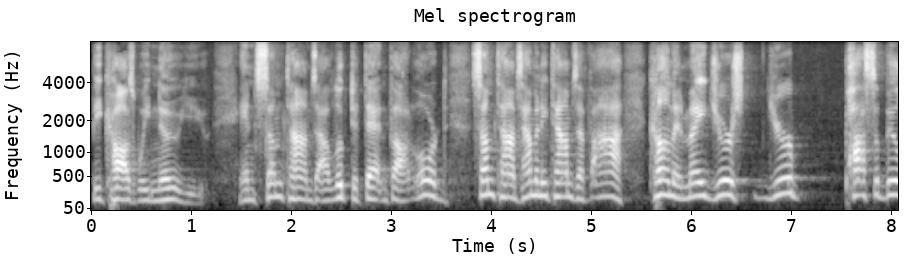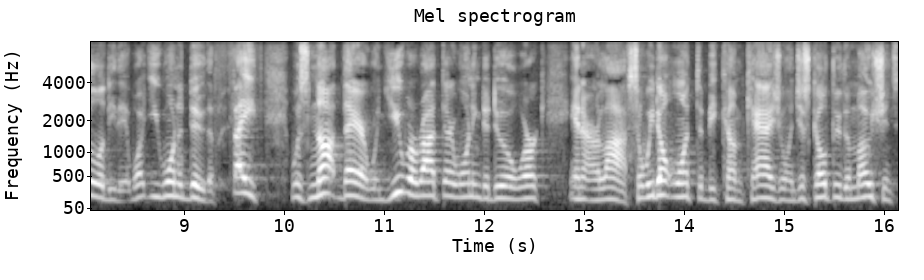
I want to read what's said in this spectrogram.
because we knew you. And sometimes I looked at that and thought, Lord, sometimes how many times have I come and made your, your possibility that what you want to do, the faith was not there when you were right there wanting to do a work in our life. So we don't want to become casual and just go through the motions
